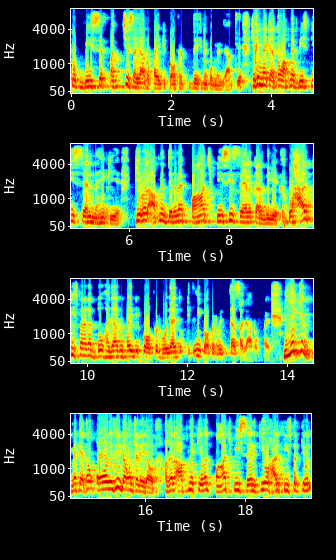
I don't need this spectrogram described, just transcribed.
तो 20 से पच्चीस हज़ार रुपए की प्रॉफिट देखने को मिल जाती है। लेकिन मैं कहता हूँ, आपने 20 पीस सेल नहीं किए। केवल आपने दिन में पाँच पीस ही सेल कर दिए। वो हर पीस पर अगर दो हज़ार रुपए की प्रॉफिट हो जाए तो कितनी प्रॉफिट हुई दस हज़ार रुपए। लेकिन मैं कहता हूँ, और भी डाउन चले जाओ। अगर आपने केवल पाँच पीस सेल किए हर पीस पर केवल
